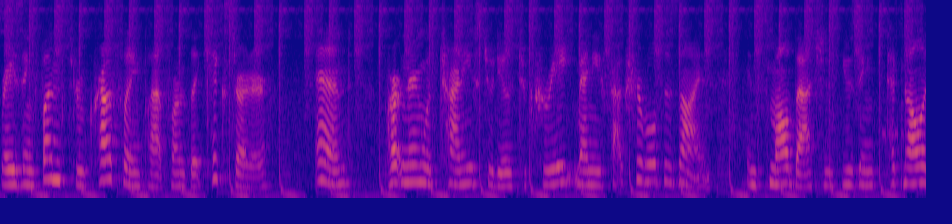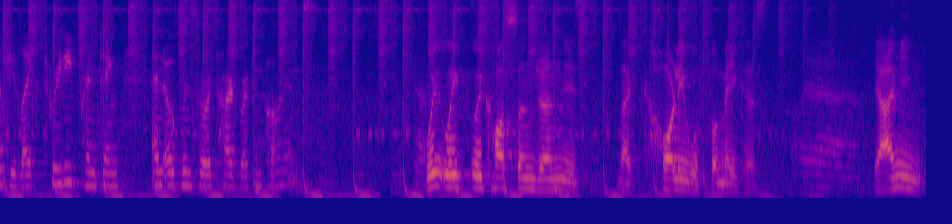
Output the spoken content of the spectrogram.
raising funds through crowdfunding platforms like Kickstarter, and partnering with Chinese studios to create manufacturable designs in small batches using technology like 3D printing and open source hardware components. We, we, we call Shenzhen is like Hollywood for makers. Oh, yeah, yeah I mean,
